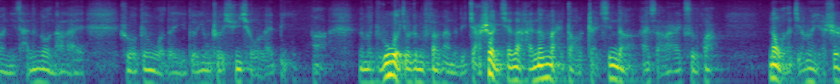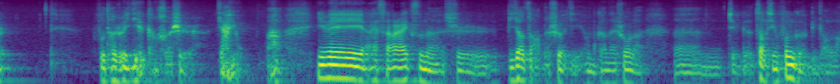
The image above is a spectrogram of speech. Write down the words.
啊，你才能够拿来说跟我的一个用车需求来比啊。那么如果就这么泛泛的比，假设你现在还能买到崭新的 S R X 的话，那我的结论也是，福特锐界更合适家用啊。因为 S R X 呢是比较早的设计，我们刚才说了，嗯，这个造型风格比较老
